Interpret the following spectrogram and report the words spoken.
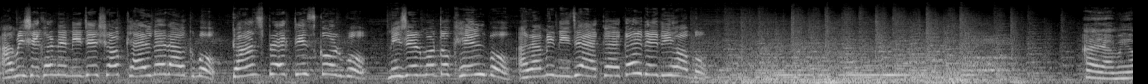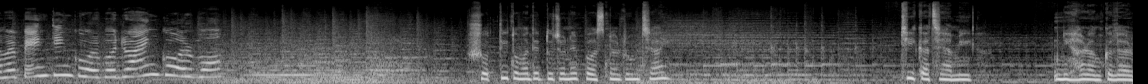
আমি সেখানে নিজের সব খেলনা রাখব ডান্স প্র্যাকটিস করব নিজের মতো খেলব আর আমি নিজে একা একাই রেডি হব। আর আমি আমার পেন্টিং করব ড্রয়িং করব। সত্যি তোমাদের দুজনের পার্সোনাল রুম চাই? ঠিক আছে আমি নিহার আঙ্কল আর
